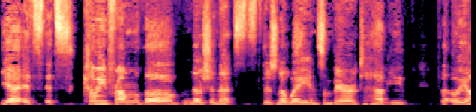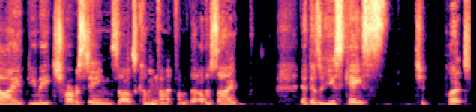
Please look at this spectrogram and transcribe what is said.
Yeah, it's it's coming from the notion that there's no way in Samvera to have e- the OAI PMH harvesting. So I was coming mm-hmm. from it from the other side. If there's a use case to put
